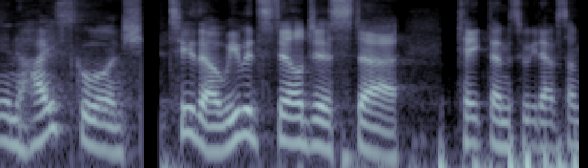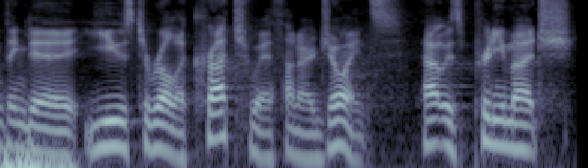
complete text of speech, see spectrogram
in high school and shit too, though, we would still just uh, take them so we'd have something to use to roll a crutch with on our joints. That was pretty much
